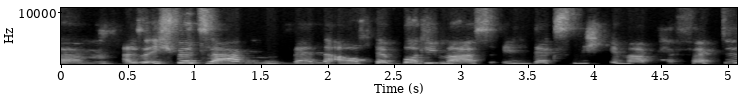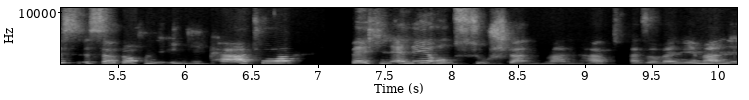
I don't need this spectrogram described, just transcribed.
Ähm, also ich würde sagen, wenn auch der Body Mass Index nicht immer perfekt ist, ist er doch ein Indikator, welchen Ernährungszustand man hat. Also wenn jemand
